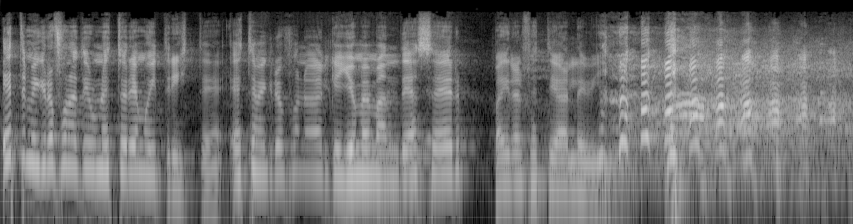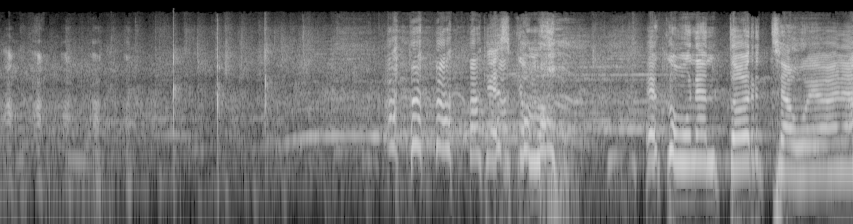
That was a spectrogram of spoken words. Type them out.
Este micrófono tiene una historia muy triste. Este micrófono es el que yo me mandé a hacer para ir al Festival de Viña. que es como, es como una antorcha, weona.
